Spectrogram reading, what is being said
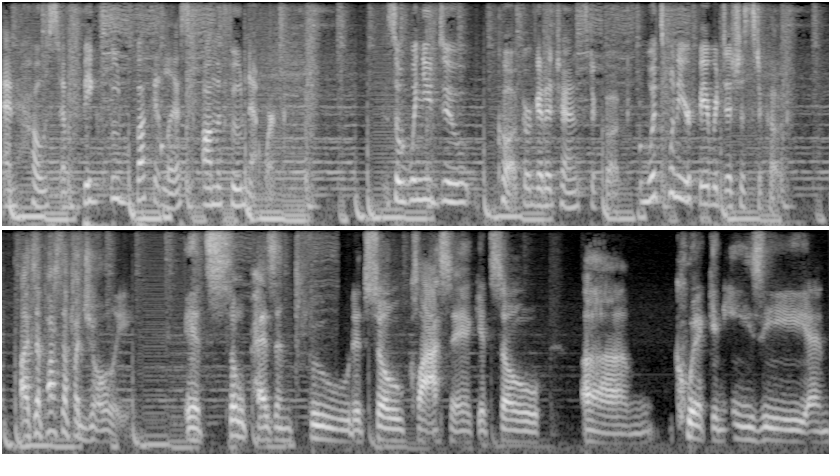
and host of Big Food Bucket List on the Food Network. So, when you do cook or get a chance to cook, what's one of your favorite dishes to cook? Uh, it's a pasta fagioli. It's so peasant food. It's so classic. It's so um, quick and easy. And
